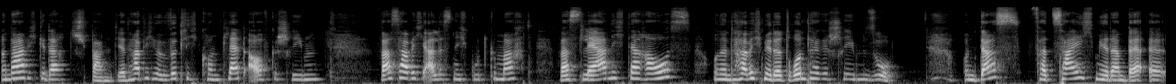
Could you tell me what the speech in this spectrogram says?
Und da habe ich gedacht, spannend. Dann habe ich mir wirklich komplett aufgeschrieben, was habe ich alles nicht gut gemacht, was lerne ich daraus. Und dann habe ich mir darunter geschrieben, so, und das verzeih ich mir dann äh,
